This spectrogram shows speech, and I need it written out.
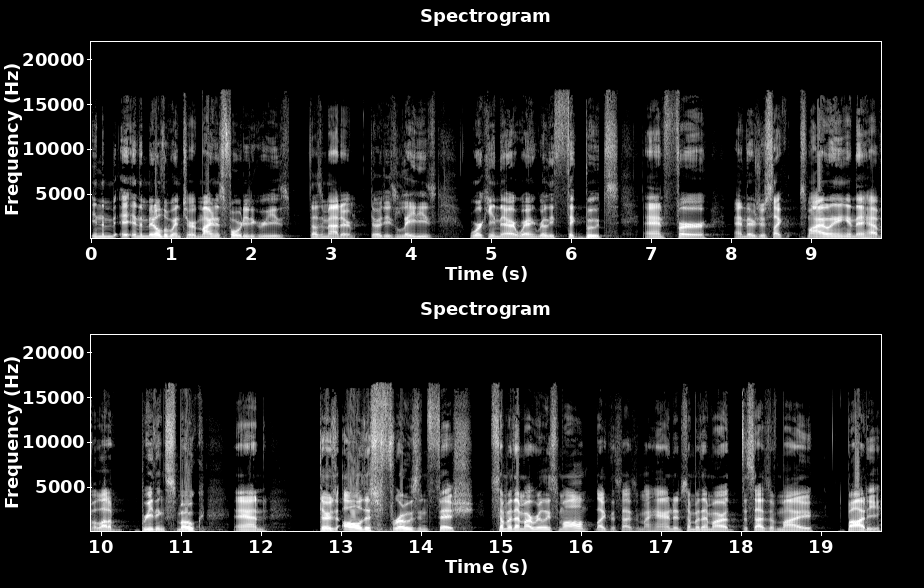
in the in the middle of the winter, minus 40 degrees. Doesn't matter. There are these ladies working there wearing really thick boots and fur, and they're just like smiling, and they have a lot of breathing smoke, and there's all this frozen fish. Some of them are really small, like the size of my hand, and some of them are the size of my body.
